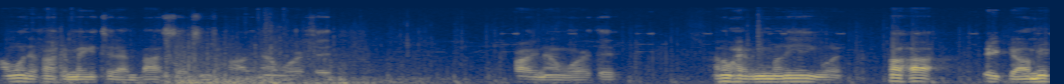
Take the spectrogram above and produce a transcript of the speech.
I wonder if I can make it to that buy section. It's probably not worth it. Probably not worth it. I don't have any money anyway. Haha, big dummy.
